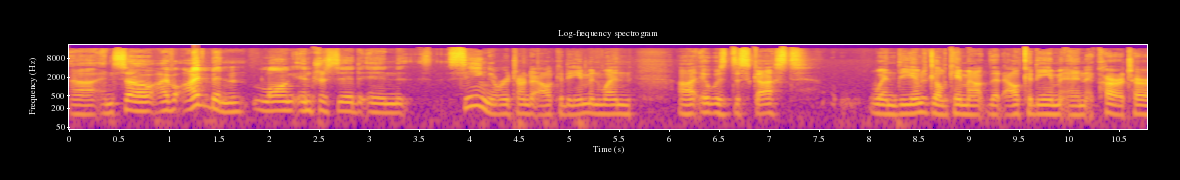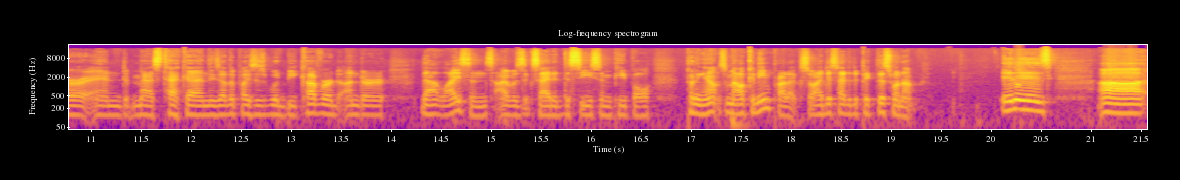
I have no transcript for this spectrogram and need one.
Uh, and so I've I've been long interested in seeing a return to Al Qadim, and when uh, it was discussed when DM's Guild came out that Al Qadim and Kara-Tur and Maztica and these other places would be covered under that license, I was excited to see some people putting out some Al Qadim products. So I decided to pick this one up. It is uh,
